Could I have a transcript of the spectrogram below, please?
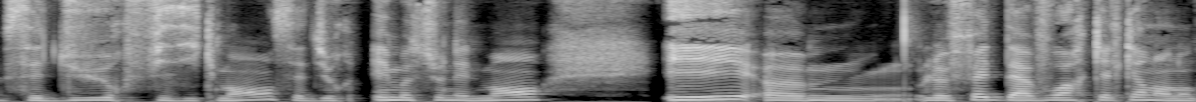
c'est dur physiquement, c'est dur émotionnellement, et le fait d'avoir quelqu'un dans,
